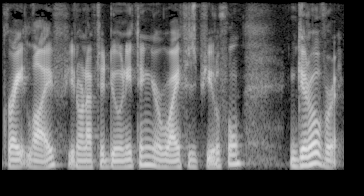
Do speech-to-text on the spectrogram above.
great life. You don't have to do anything. Your wife is beautiful. Get over it.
